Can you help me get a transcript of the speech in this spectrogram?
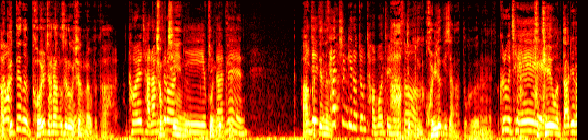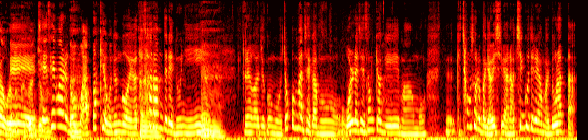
아, 너- 그때는 덜 자랑스러우셨나 보다. 덜 자랑스러웠기보다는 아, 이제 그때는. 사춘기로 좀 아, 접어들면서 또 그게 권력이잖아, 또 그거는. 그리고 제 국회의원 딸이라고 그러면 예, 그건 좀. 제 생활을 너무 네. 압박해 오는 거예요. 다 네. 사람들의 눈이. 예. 그래가지고 뭐 조금만 제가 뭐 원래 제 성격이 막 뭐 이렇게 청소를 막 열심히 안 하고 친구들이랑 막 놀았다.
